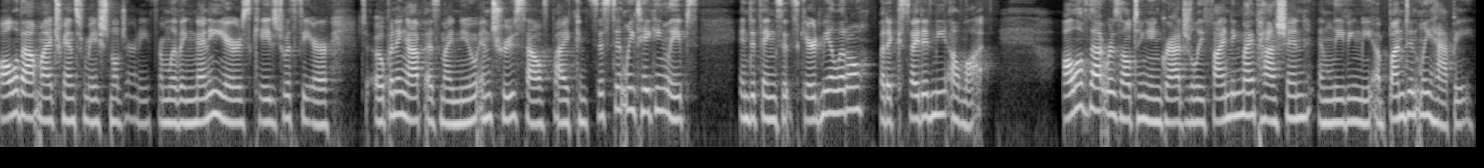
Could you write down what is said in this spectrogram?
all about my transformational journey from living many years caged with fear to opening up as my new and true self by consistently taking leaps into things that scared me a little, but excited me a lot all of that resulting in gradually finding my passion and leaving me abundantly happy.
